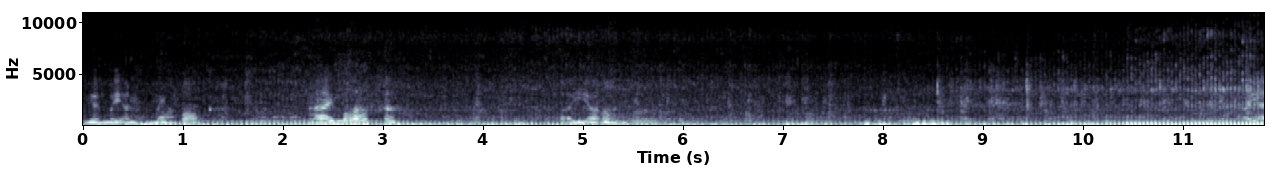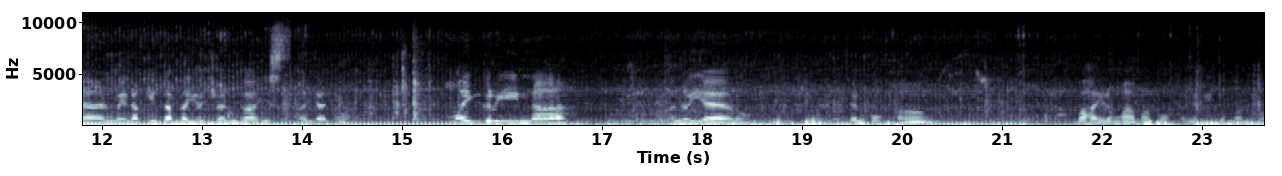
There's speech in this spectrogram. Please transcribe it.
Yan, may ano, may baka. Ay, baka. Ayan. Nakita kayo dyan, guys. Ayan, oh. May green na ano yero. Yan po ang bahay ng mama ko. Kaya dito pa no.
